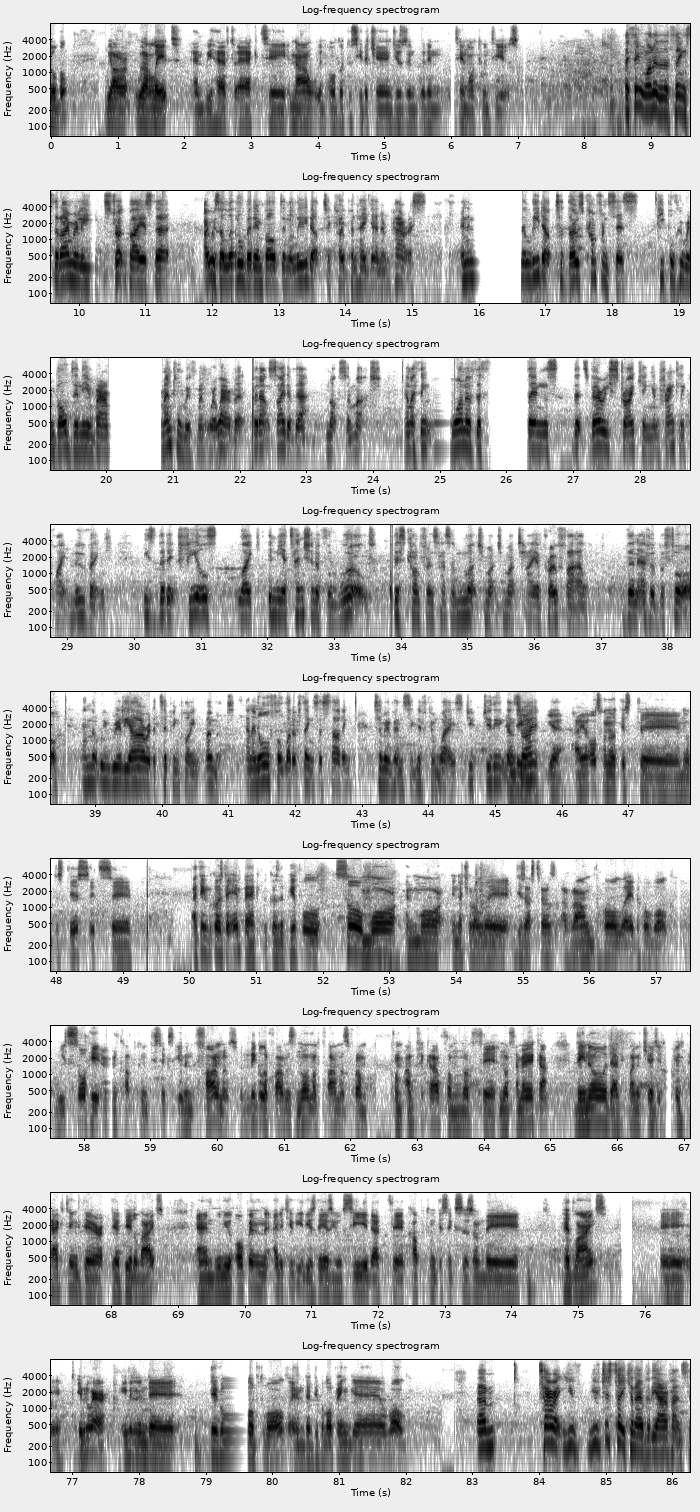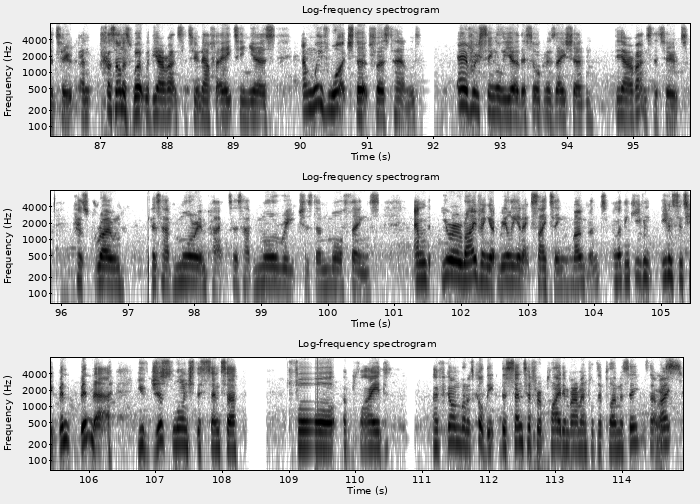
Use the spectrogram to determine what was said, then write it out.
We are we are late, and we have to act uh, now in order to see the changes in within 10 or 20 years. I think one of the things that I'm really struck by is that I was a little bit involved in the lead up to Copenhagen and Paris. And in the lead up to those conferences, people who were involved in the environmental movement were aware of it. But outside of that, not so much. And I think one of the things that's very striking and frankly quite moving is that it feels like in the attention of the world, this conference has a much, much, much higher profile than ever before, and that we really are at a tipping point moment. And an awful lot of things are starting to move in significant ways. Do you, do you think that's Indeed. right? Yeah, I also noticed uh, noticed this. It's uh, I think because the impact, because the people saw more and more natural uh, disasters around the whole uh, the whole world. We saw here in COP26 even farmers, regular farmers, normal farmers from from Africa, from North uh, North America. They know that climate change is impacting their their daily lives. And when you open any TV these days, you'll see that uh, COP26 is on the headlines uh, everywhere, even in the developed world and the developing uh, world. Um, Tara, you've you've just taken over the Arava Institute, and Chazon has worked with the Arava Institute now for 18 years, and we've watched it firsthand. Every single year, this organization, the Arava Institute, has grown, has had more impact, has had more reach, has done more things, and you're arriving at really an exciting moment. And I think even even since you've been been there, you've just launched this center for applied I've forgotten what it's called, the, the Center for Applied Environmental Diplomacy. Is that right? Yes.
